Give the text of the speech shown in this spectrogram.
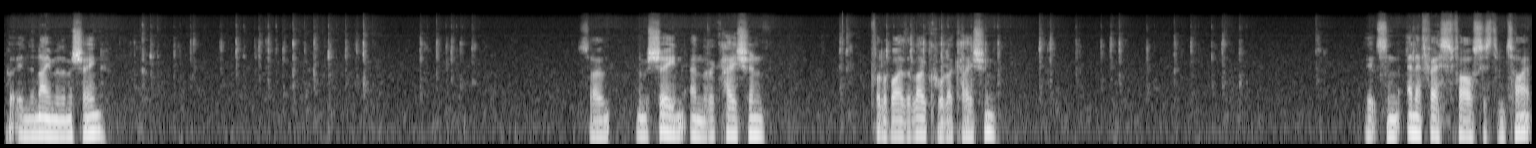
put in the name of the machine. So the machine and the location, followed by the local location. It's an NFS file system type.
